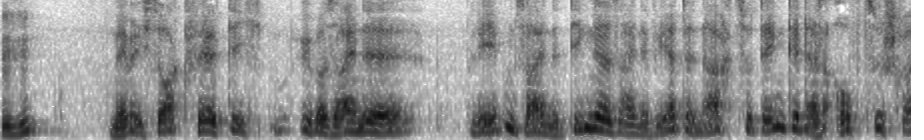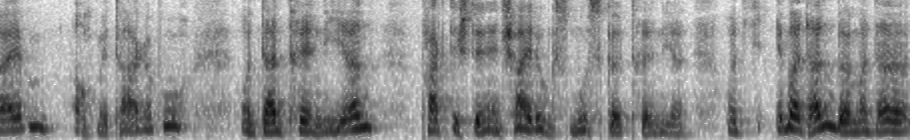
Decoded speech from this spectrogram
mhm. nämlich sorgfältig über seine Leben, seine Dinge, seine Werte nachzudenken, das aufzuschreiben, auch mit Tagebuch, und dann trainieren, praktisch den Entscheidungsmuskel trainieren. Und immer dann, wenn man da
